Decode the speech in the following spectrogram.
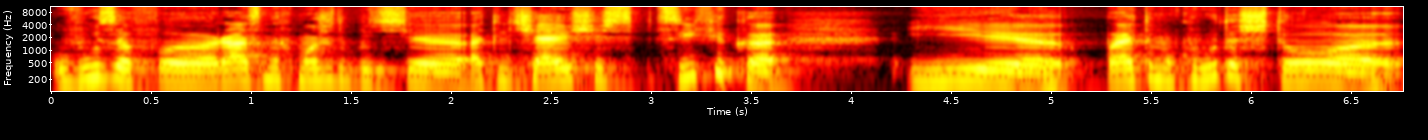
у вузов э, разных может быть э, отличающаяся специфика, и поэтому круто, что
